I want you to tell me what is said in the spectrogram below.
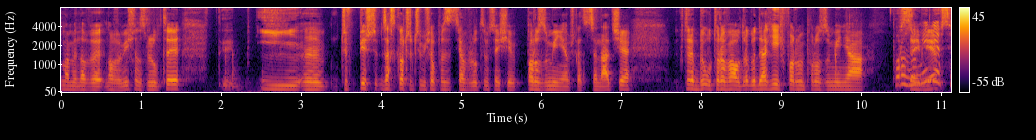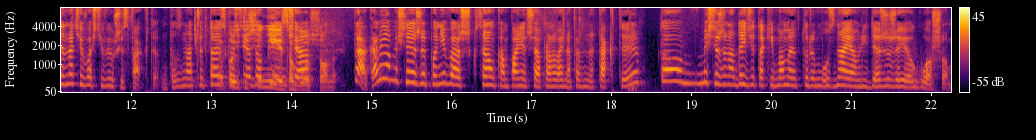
mamy nowy, nowy miesiąc, luty, y, i y, czy w pierwszym, zaskoczy czymś opozycja w lutym, w sensie porozumienia na przykład w Senacie, które by utorowało drogę do jakiej formy porozumienia w Porozumienie Sejmie? w Senacie właściwie już jest faktem. To znaczy, to jest kwestia nie jest dopięcia. ogłoszone. Tak, ale ja myślę, że ponieważ całą kampanię trzeba planować na pewne takty, to myślę, że nadejdzie taki moment, w którym uznają liderzy, że je ogłoszą.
